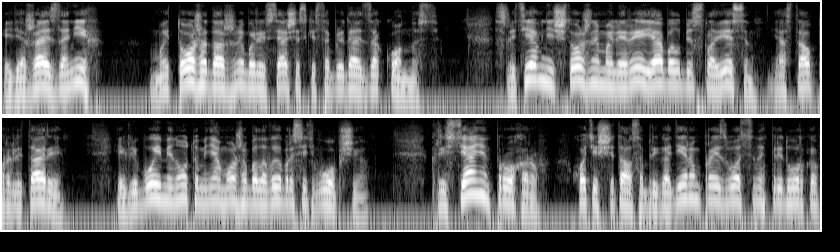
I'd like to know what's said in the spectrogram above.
И держась за них, мы тоже должны были всячески соблюдать законность. Слетев в ничтожной маляры, я был бессловесен, я стал пролетарией, и в любую минуту меня можно было выбросить в общую. Крестьянин Прохоров, хоть и считался бригадиром производственных придурков,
